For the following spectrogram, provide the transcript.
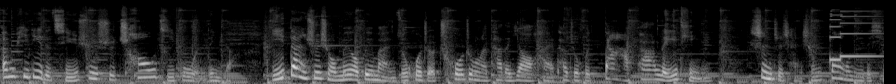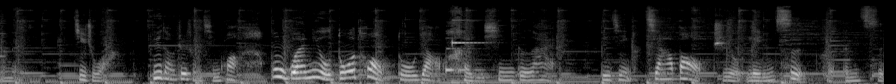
，NPD 的情绪是超级不稳定的，一旦需求没有被满足或者戳中了他的要害，他就会大发雷霆，甚至产生暴力的行为。记住啊，遇到这种情况，不管你有多痛，都要狠心割爱，毕竟家暴只有零次和 n 次。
